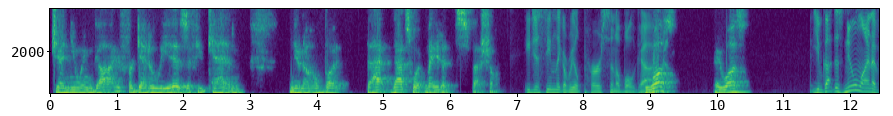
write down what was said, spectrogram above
genuine guy. Forget who he is if you can, you know. But that that's what made it special. He just seemed like a real personable guy. He was. He was. You've got this new line of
